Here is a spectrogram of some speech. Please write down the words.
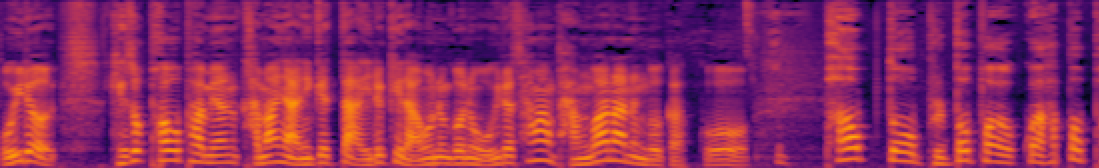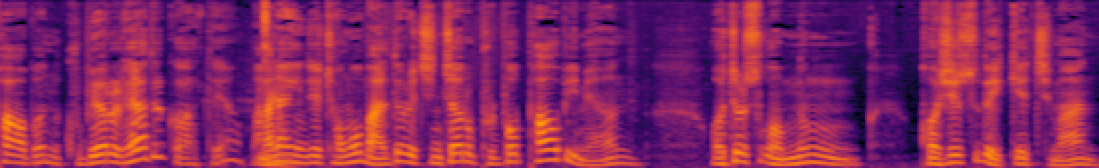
오히려 계속 파업하면 가만히 안 있겠다 이렇게 나오는 거는 오히려 상황 방관하는 것 같고 파업도 불법 파업과 합법 파업은 구별을 해야 될 것 같아요. 만약에 네. 이제 정부 말대로 진짜로 불법 파업이면 어쩔 수가 없는 것일 수도 있겠지만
